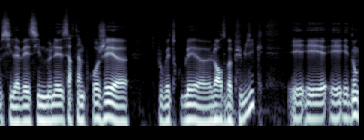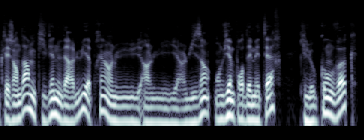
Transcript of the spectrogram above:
s'il avait, menait certains projets pouvait troubler euh, l'ordre public. Et, donc les gendarmes qui viennent vers lui après en lui, en lui disant on vient pour Déméter, qui le convoque,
